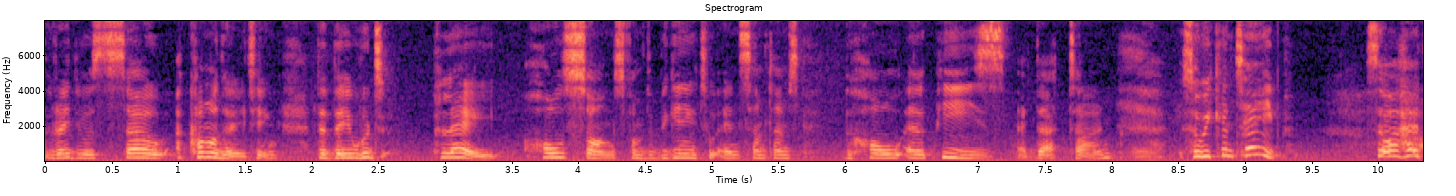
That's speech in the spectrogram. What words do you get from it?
radio was so accommodating that they would play whole songs from the beginning to end, sometimes the whole LPs at that time. So we can tape. So I had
